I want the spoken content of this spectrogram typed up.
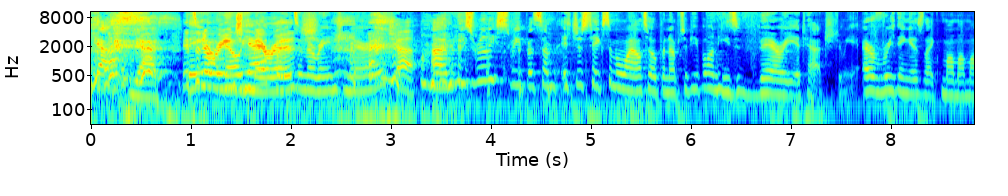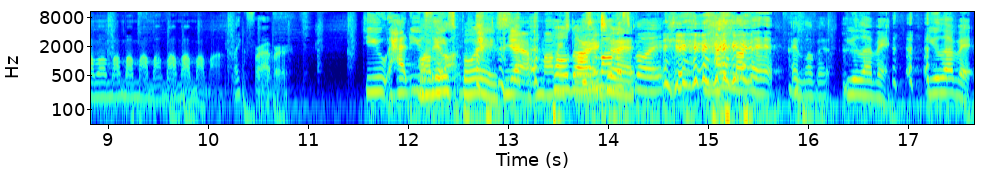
Yes, Yes. It's They an arranged yet, marriage. It's an arranged marriage. Yeah. Um, he's really sweet, but some it just takes him a while to open up to people, and he's very attached to me. Everything is like mama, mama, mama, mama, mama, mama, like forever. do you? How do you? Mommy's feel? boys. Yeah, mommy's Hold boys. on He's to mama's it. boy. I love it. I love it. You love it. You love it.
